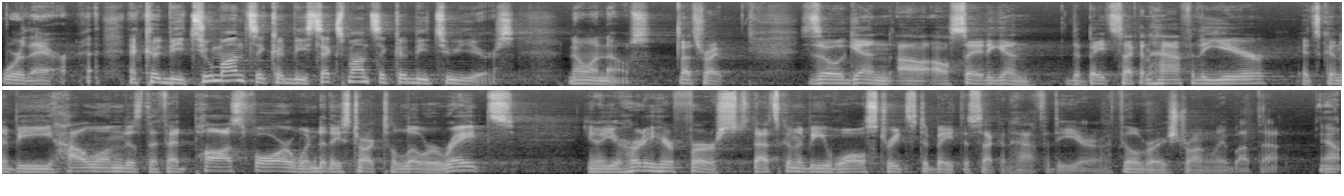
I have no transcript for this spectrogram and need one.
we're there. It could be two months, it could be six months, it could be two years. No one knows. That's right. So again, uh, I'll say it again. Debate second half of the year. It's going to be how long does the Fed pause for? When do they start to lower rates? You know, you heard it here first. That's going to be Wall Street's debate the second half of the year. I feel very strongly about that. Yeah.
